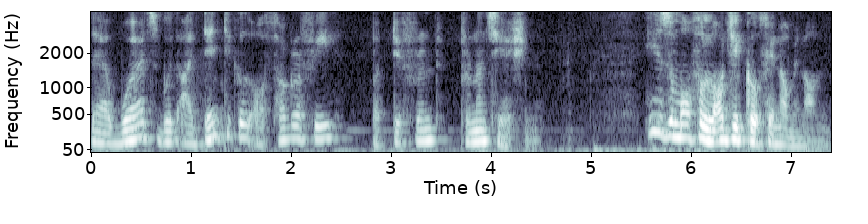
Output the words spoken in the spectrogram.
they are words with identical orthography but different pronunciation. Here's a morphological phenomenon.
